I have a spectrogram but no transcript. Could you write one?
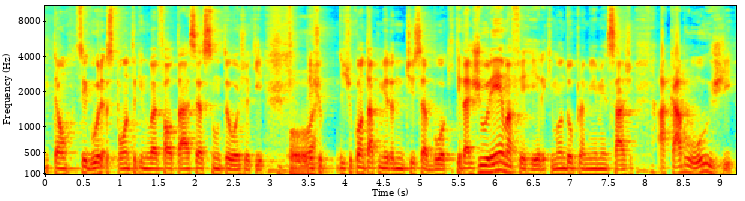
Então, segura as pontas que não vai faltar esse assunto hoje aqui. Deixa, deixa, eu contar a primeira notícia boa aqui, que é da Jurema Ferreira, que mandou para mim a mensagem. Acabo hoje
